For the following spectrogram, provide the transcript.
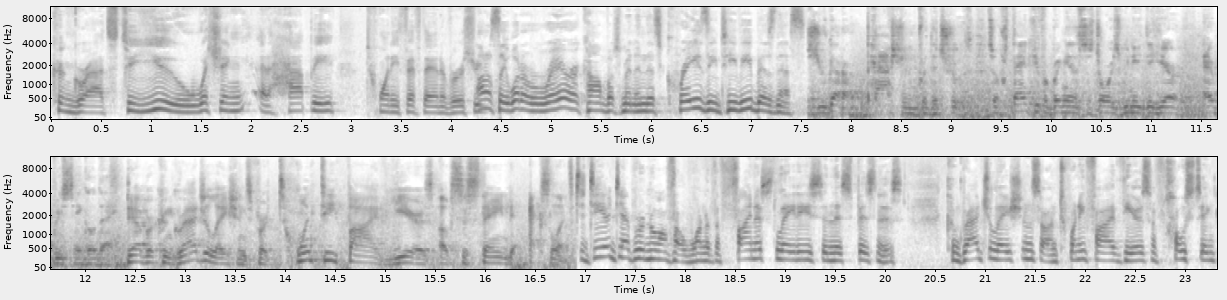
congrats to you, wishing a happy 25th anniversary. Honestly, what a rare accomplishment in this crazy TV business. You've got a passion for the truth. So thank you for bringing us the stories we need to hear every single day. Deborah, congratulations for 25 years of sustained excellence. To dear Deborah Norville, one of the finest ladies in this business, congratulations on 25 years of hosting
